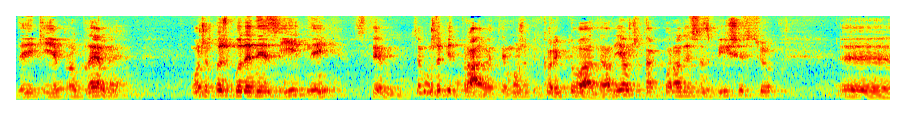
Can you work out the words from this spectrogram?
деякі є проблеми. Може хтось буде не згідний з тим, це можна підправити, можна підкоректувати, але я вже так порадився з більшістю е,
